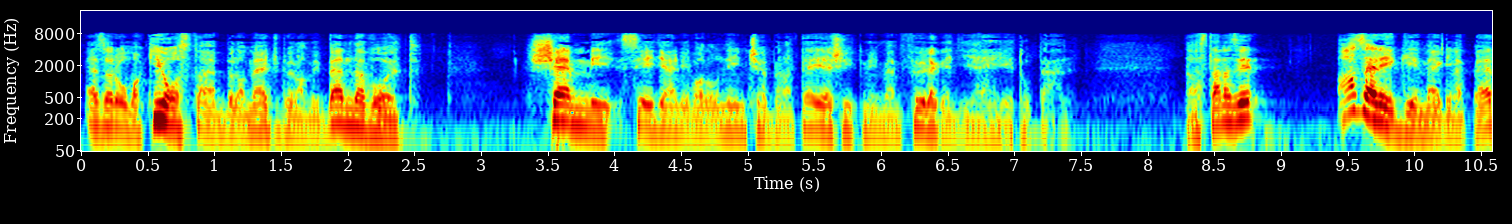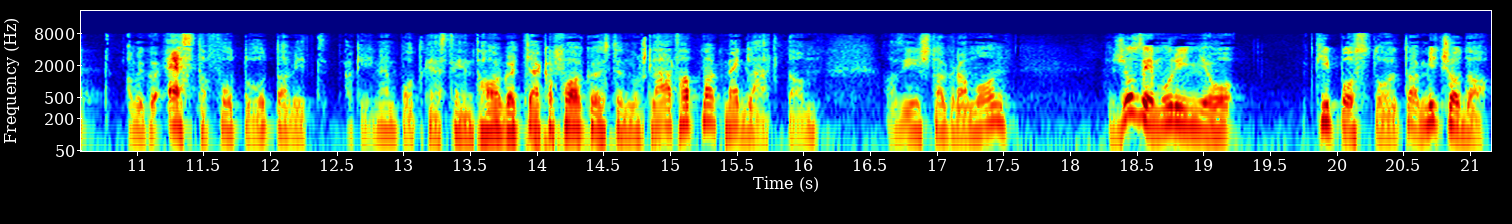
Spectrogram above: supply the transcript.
ez a Róma kihozta ebből a meccsből, ami benne volt, semmi szégyelni való nincs ebben a teljesítményben, főleg egy ilyen hét után. De aztán azért az eléggé meglepett, amikor ezt a fotót, amit akik nem podcastként hallgatják a Falköztön most láthatnak, megláttam az Instagramon. José Mourinho kiposztolta, micsoda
